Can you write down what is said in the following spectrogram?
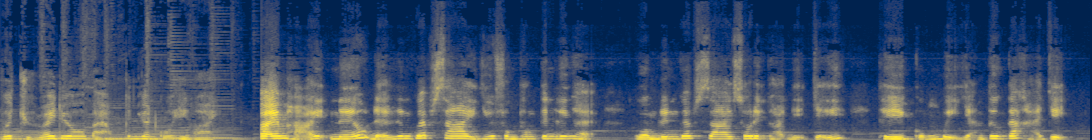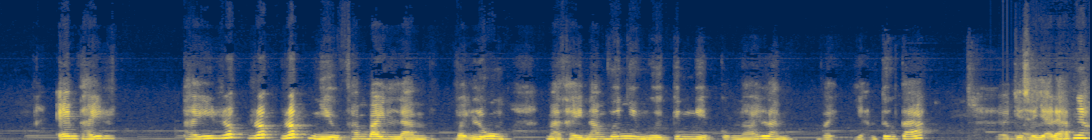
với chuyện radio bài học kinh doanh của Hiền Hoài. Và em hỏi nếu để link website dưới phần thông tin liên hệ gồm link website, số điện thoại, địa chỉ thì cũng bị giảm tương tác hả chị? Em thấy thấy rất rất rất nhiều fanpage làm vậy luôn mà thầy Năm với nhiều người kinh nghiệm cũng nói làm vậy giảm tương tác. Rồi chị sẽ giải đáp nhé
